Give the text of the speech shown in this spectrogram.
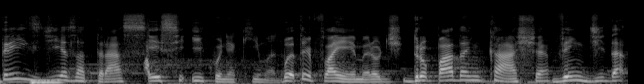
três dias atrás esse ícone aqui, mano. Butterfly Emerald, dropada em caixa, vendida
